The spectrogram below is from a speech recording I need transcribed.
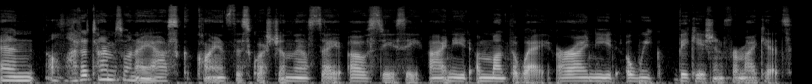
And a lot of times when I ask clients this question, they'll say, "Oh, Stacey, I need a month away or I need a week vacation for my kids."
